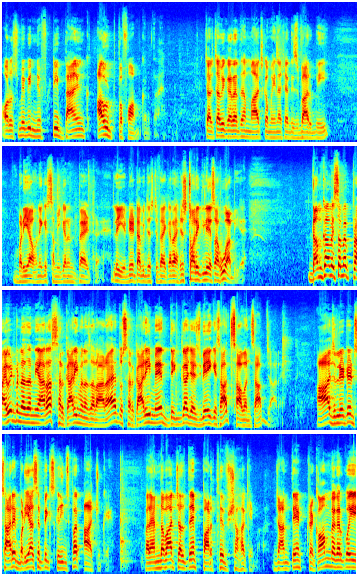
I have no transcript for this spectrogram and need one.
और उसमें भी निफ्टी बैंक आउट परफॉर्म करता है। चर्चा भी कर रहे थे हम, मार्च का महीना शायद इस बार भी बढ़िया होने के समीकरण बैठ रहे हैं। ले डेटा भी जस्टिफाई कर रहा है। हिस्टोरिकली ऐसा हुआ भी है। दमखम इस समय प्राइवेट में नज़र नहीं आ रहा, सरकारी में नज़र आ रहा है तो सरकारी में दिग्गज एसबीआई के साथ सावन साहब जा रहे हैं। आज रिलेटेड सारे बढ़िया से पिक स्क्रीन पर आ चुके हैं। पर अहमदाबाद चलते हैं पार्थिव शाह के बाद जानते हैं ट्रेकॉम में अगर कोई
